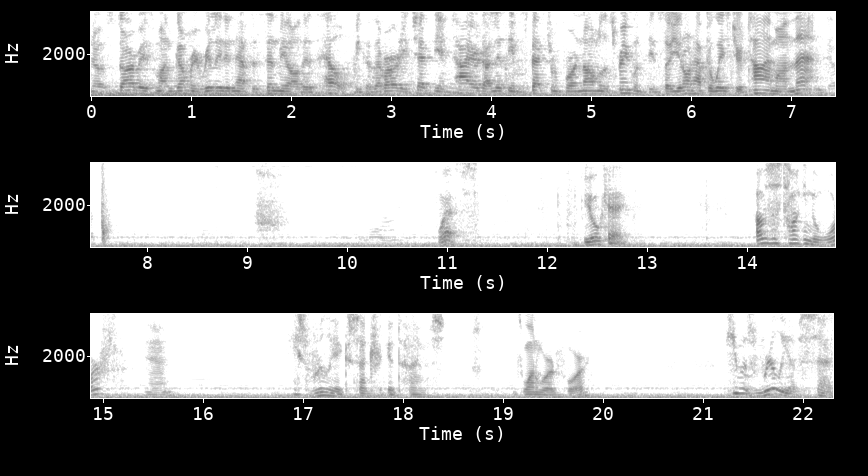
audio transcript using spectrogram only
Know, Starbase Montgomery really didn't have to send me all this help because I've already checked the entire dilithium spectrum for anomalous frequencies, so you don't have to waste your time on that. Wes, you okay? I was just talking to Worf. Yeah? He's really eccentric at times. That's one word for it. He was really upset.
